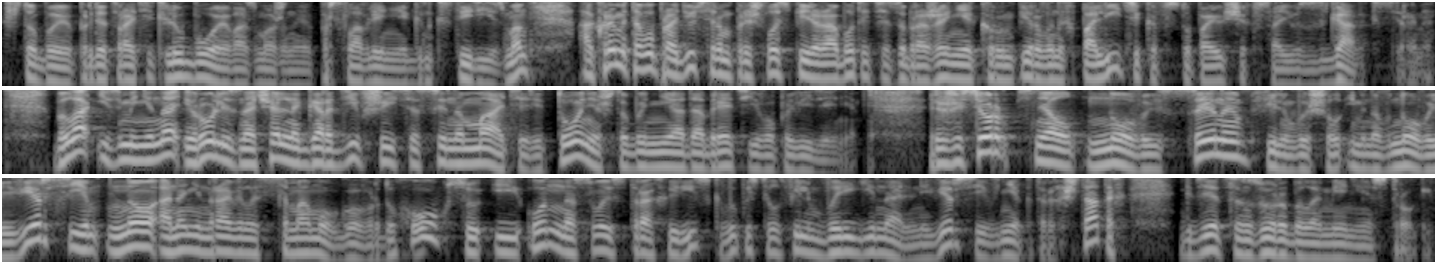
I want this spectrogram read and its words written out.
чтобы предотвратить любое возможное прославление гангстеризма. А кроме того, продюсерам пришлось переработать изображение коррумпированных политиков, вступающих в союз с гангстерами. Была изменена и роль изначально гордившейся сына матери Тони, чтобы не одобрять его поведение. Режиссер снял новые сцены, фильм вышел именно в новой версии, но она не нравилась самому Говарду Хоуксу, и он на свой страх и риск выпустил фильм в оригинальной версии в некоторых штатах, где цензура была менее строгой.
